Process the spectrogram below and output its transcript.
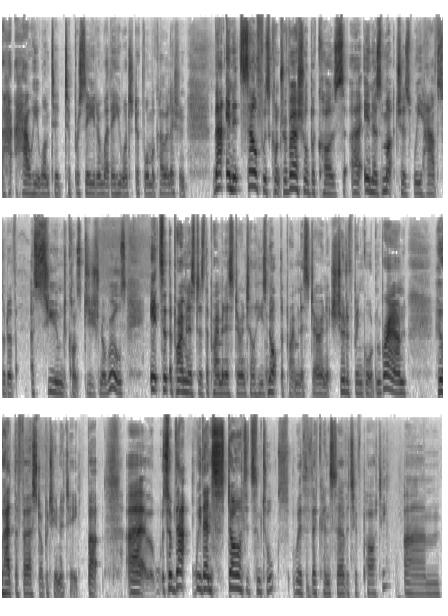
h- how he wanted to proceed and whether he wanted to form a coalition. That in itself was controversial because, uh, in as much as we have sort of assumed constitutional rules, it's that the prime minister is the prime minister until he's not the prime minister, and it should have been Gordon Brown who had the first opportunity. But uh, so that we then started some talks with the Conservative Party. Um,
